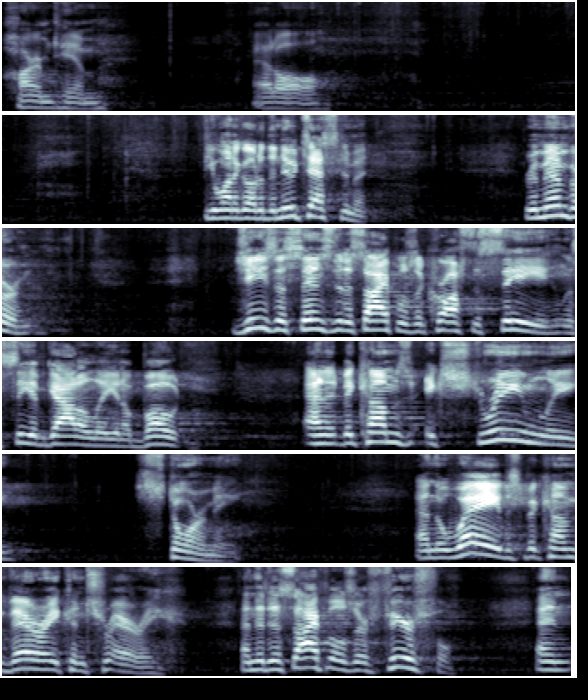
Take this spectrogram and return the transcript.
harmed him at all. You want to go to the New Testament, remember, Jesus sends the disciples across the sea, the Sea of Galilee, in a boat, and it becomes extremely stormy. And the waves become very contrary, and the disciples are fearful. And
